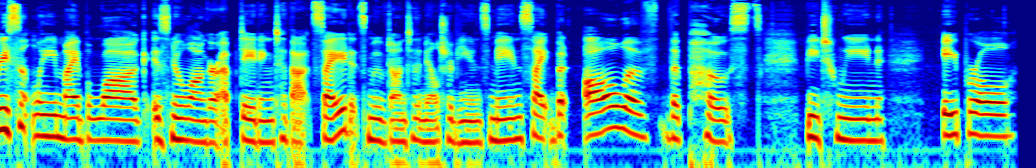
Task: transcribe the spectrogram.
Recently, my blog is no longer updating to that site. It's moved on to the Mail Tribune's main site, but all of the posts between April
